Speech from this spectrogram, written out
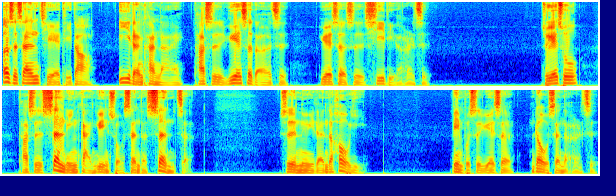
二十三节提到，伊人看来。他是约瑟的儿子，约瑟是希里的儿子。主耶稣，他是圣灵感孕所生的圣者，是女人的后裔，并不是约瑟肉身的儿子。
